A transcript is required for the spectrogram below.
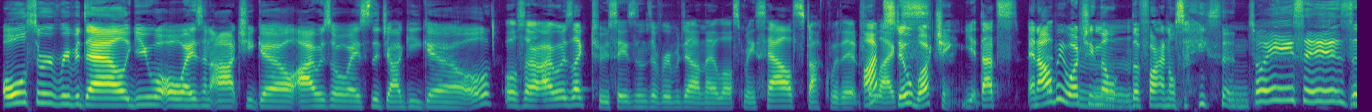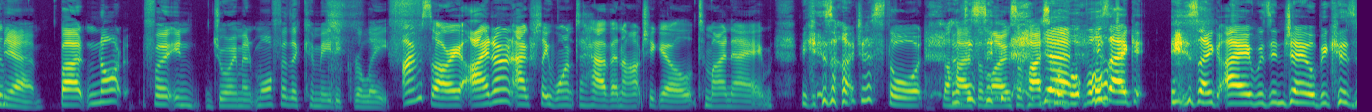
All through Riverdale, you were always an Archie girl. I was always the Juggy girl. also, I was like two seasons of Riverdale and they lost me. Sal stuck with it for I'm like still watching, Yeah, that's and I'll be watching the Mm. the final season. choices. Yeah, but not for enjoyment, more for the comedic relief. I'm sorry, I don't actually want to have an Archie girl to my name because I just thought the highs and lows of high yeah, school football. He's like, he's like, I was in jail because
